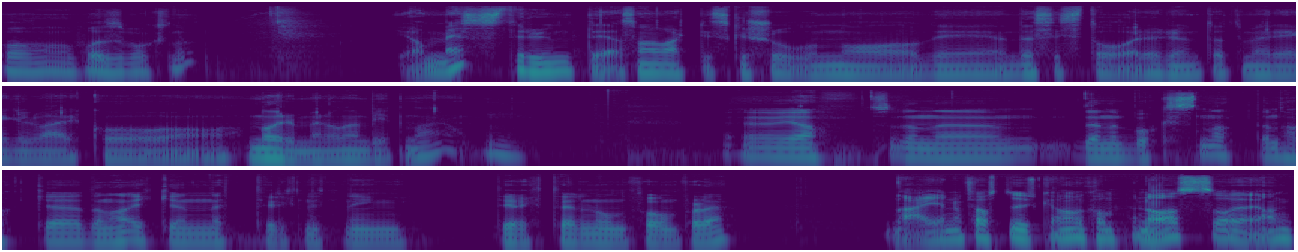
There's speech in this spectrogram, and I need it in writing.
på, på disse boksene? Ja, mest rundt det som har vært diskusjonen nå de, det siste året, rundt dette med regelverk og normer og den biten der. ja. Uh, ja, så denne, denne boksen da, den har, ikke, den har ikke nettilknytning direkte eller noen form for det. Nei, i den første utgaven kom med nå, så er han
